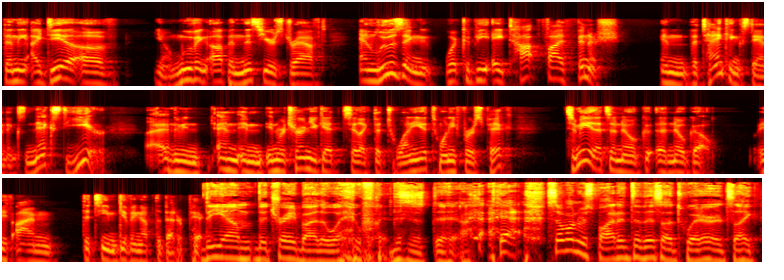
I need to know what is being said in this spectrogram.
then the idea of you know moving up in this year's draft and losing what could be a top five finish in the tanking standings next year. I mean, and in, in return, you get say like the 20th, 21st pick. To me, that's a no, a no go. If I'm the team giving up the better pick. The um the trade, by the way, this is uh, I, I, someone responded to this on Twitter. It's like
